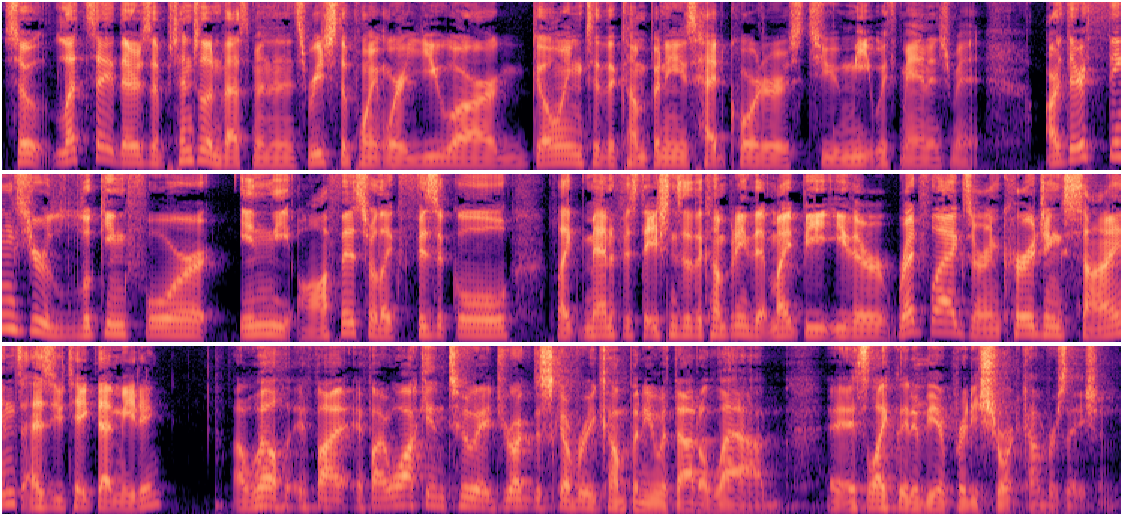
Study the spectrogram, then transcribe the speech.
So let's say there's a potential investment and it's reached the point where you are going to the company's headquarters to meet with management are there things you're looking for in the office or like physical like manifestations of the company that might be either red flags or encouraging signs as you take that meeting? Uh, well, if I if I walk into a drug discovery company without a lab, it's likely to be a pretty short conversation.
